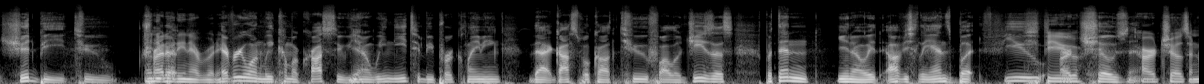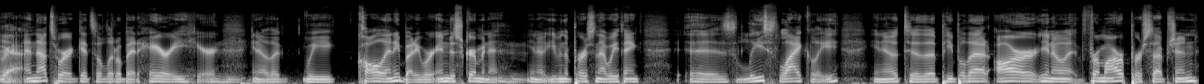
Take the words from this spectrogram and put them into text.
should be to try Anybody to and everybody. everyone we come across to. You Yeah. know, we need to be proclaiming that gospel call to follow Jesus, but then. You know, it obviously ends, but few, Few are chosen. are chosen right Yeah. and that's where it gets a little bit hairy here Mhm. you know the, we call anybody we're indiscriminate. Mhm. you know even the person that we think is least likely you know to the people that are you know from our perception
